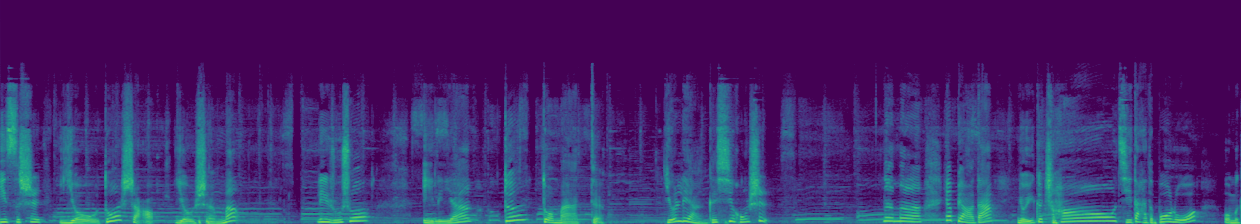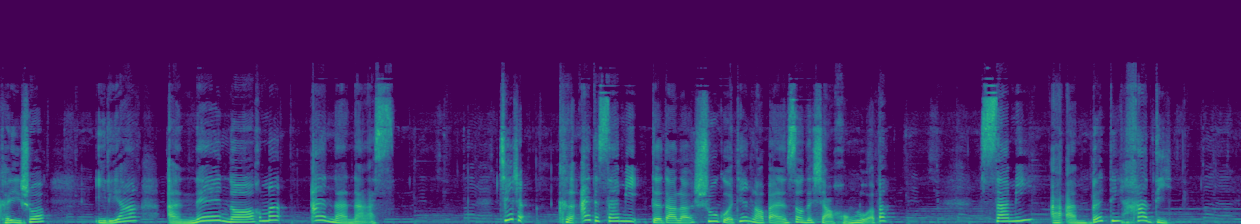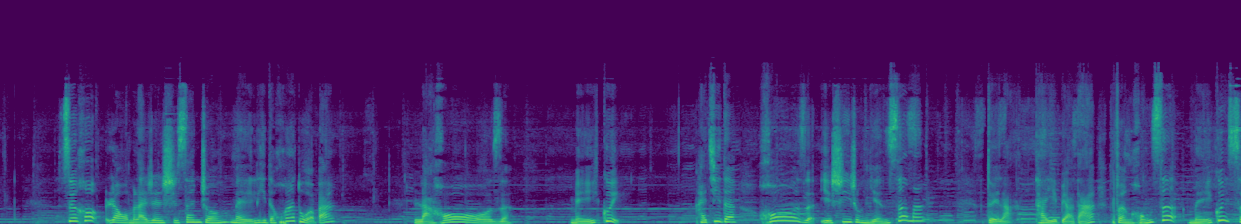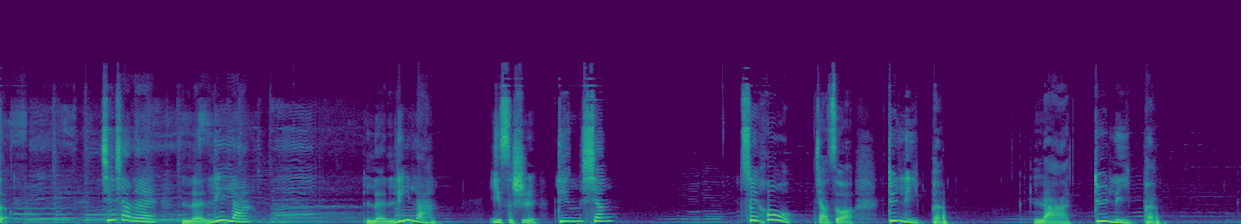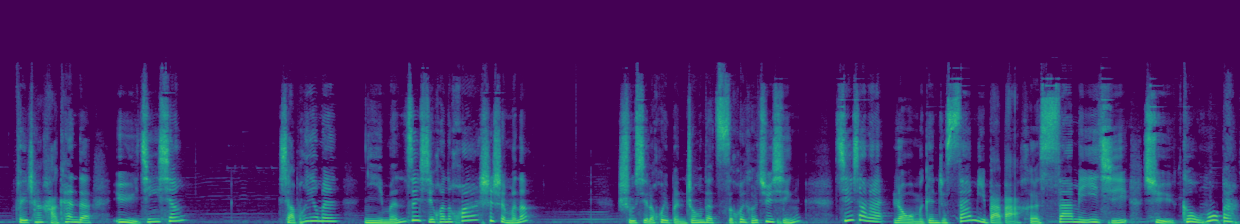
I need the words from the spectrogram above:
意思是有多少有什么，例如说，il y a deux tomates，有两个西红柿。那么要表达有一个超级大的菠萝，我们可以说，il y a un énorme ananas。接着，可爱的 Sammy 得到了蔬果店老板送的小红萝卜。Sammy a un petit radis。最后，让我们来认识三种美丽的花朵吧。La rose，玫瑰。还记得 rose 也是一种颜色吗？对了，它也表达粉红色、玫瑰色。接下来，le lila，le lila，意思是丁香。最后叫做。Tulip，la tulip，非常好看的郁金香。小朋友们，你们最喜欢的花是什么呢？熟悉了绘本中的词汇和句型，接下来让我们跟着 Sammy 爸爸和 Sammy 一起去购物吧。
